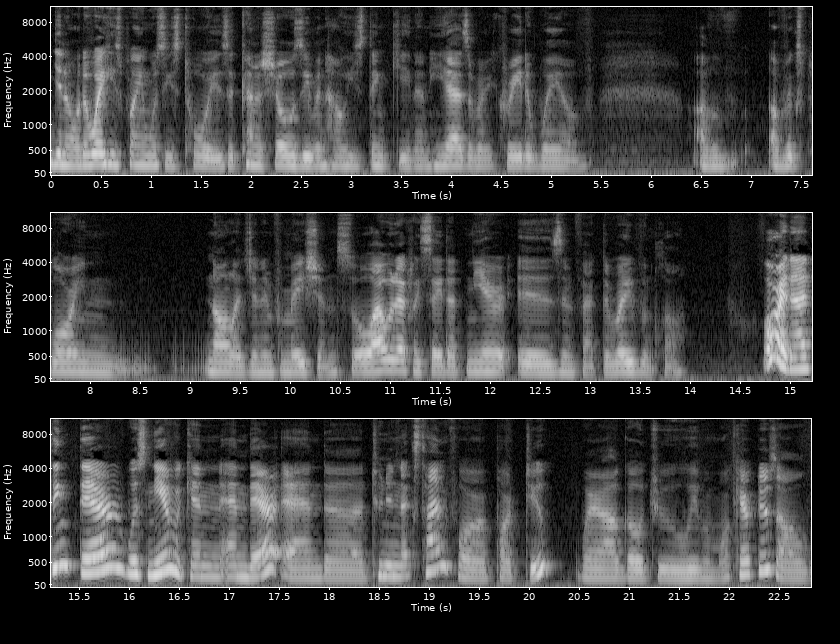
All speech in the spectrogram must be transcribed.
you know, the way he's playing with these toys, it kind of shows even how he's thinking, and he has a very creative way of, of, of exploring knowledge and information. So I would actually say that near is in fact the Ravenclaw. Alright, and I think there was near We can end there and uh, tune in next time for part two, where I'll go through even more characters. I'll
